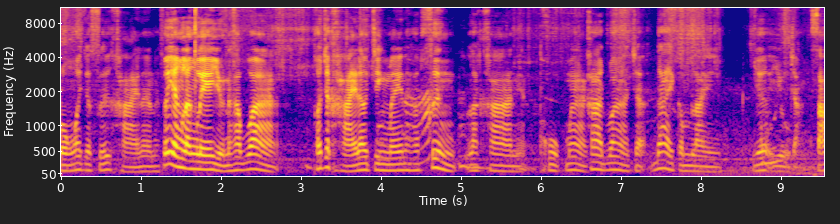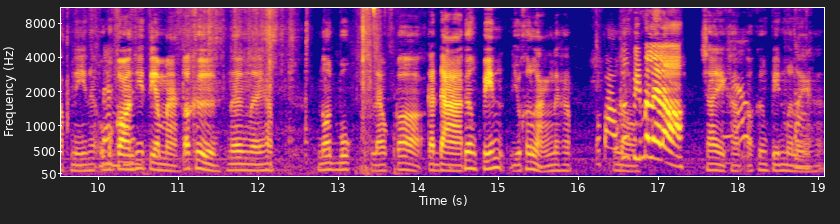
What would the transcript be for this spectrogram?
ลงว่าจะซื้อขายแล้วนะ ก็ยังลังเลอยู่นะครับว่าเขาจะขายเราจริงไหมนะครับ ซึ่งราคาเนี่ยถูกมากคาดว่าจะได้กำไรเยอะอยู่จากซับนี้นะ อุปกรณ์ที่เตรียมมาก็คือหนึ่งเลยครับโน้ตบุ๊กแล้วก็กระดาษเครื่องปริ้นอยู่ข้างหลังนะครับเปล่าๆเครื่องปริ้นมาเลยเหรอ ใช่ครับเอาเครื่องปริ้นมาเลยฮะ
